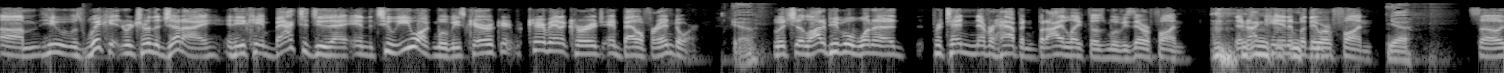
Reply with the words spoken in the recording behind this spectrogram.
um, he was Wicket in Return of the Jedi, and he came back to do that in the two Ewok movies, Car- Caravan of Courage and Battle for Endor, Yeah. which a lot of people want to pretend never happened, but I like those movies. They were fun. They're not canon, but they were fun. Yeah. So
